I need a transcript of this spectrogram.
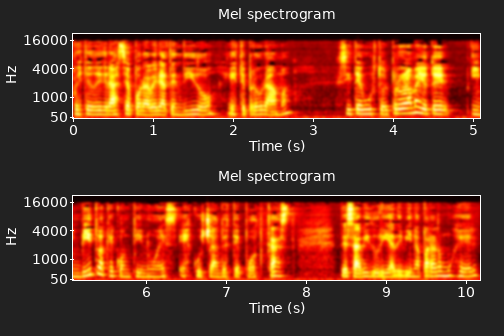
Pues te doy gracias por haber atendido este programa. Si te gustó el programa, yo te invito a que continúes escuchando este podcast de sabiduría divina para la mujer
